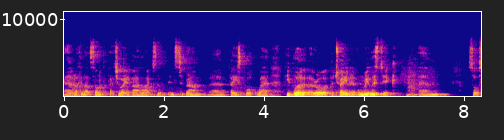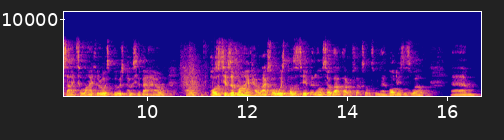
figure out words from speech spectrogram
uh, and I think that's only perpetuated by the likes of Instagram, uh, Facebook, where people are, are portraying an unrealistic um, sort of side to life. They're always, they're always posting about how how the positives of life, how life's always positive, and also that that reflects also in their bodies as well. Um,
